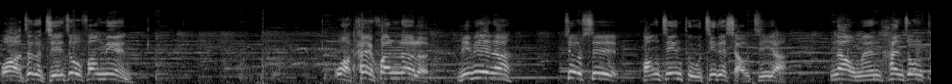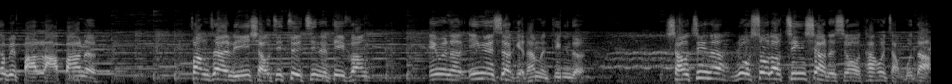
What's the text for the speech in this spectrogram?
哇，这个节奏方面，哇，太欢乐了。里面呢，就是黄金土鸡的小鸡啊。那我们汉中特别把喇叭呢放在离小鸡最近的地方，因为呢，音乐是要给他们听的。小鸡呢，如果受到惊吓的时候，它会长不大，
